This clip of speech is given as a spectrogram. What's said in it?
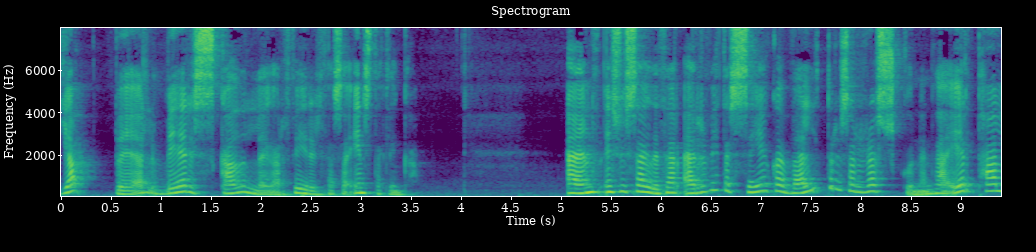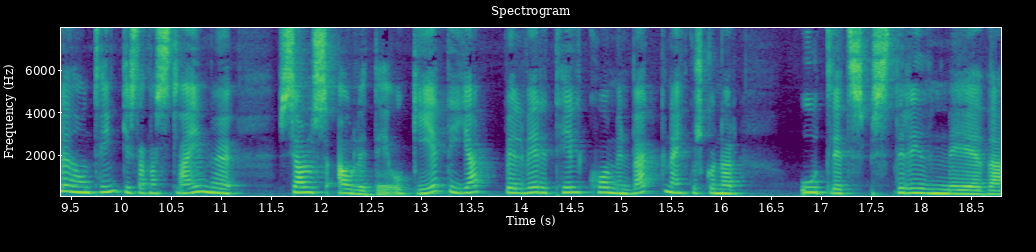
jafnvel verið skadlegar fyrir þessa einstaklinga. En eins og ég sagði það er erfitt að segja hvað veldur þessari röskun en það er talið að hún tengist þarna slæmu sjálfsáliti og geti jafnvel verið tilkomin vegna einhvers konar útlitsstríðni eða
